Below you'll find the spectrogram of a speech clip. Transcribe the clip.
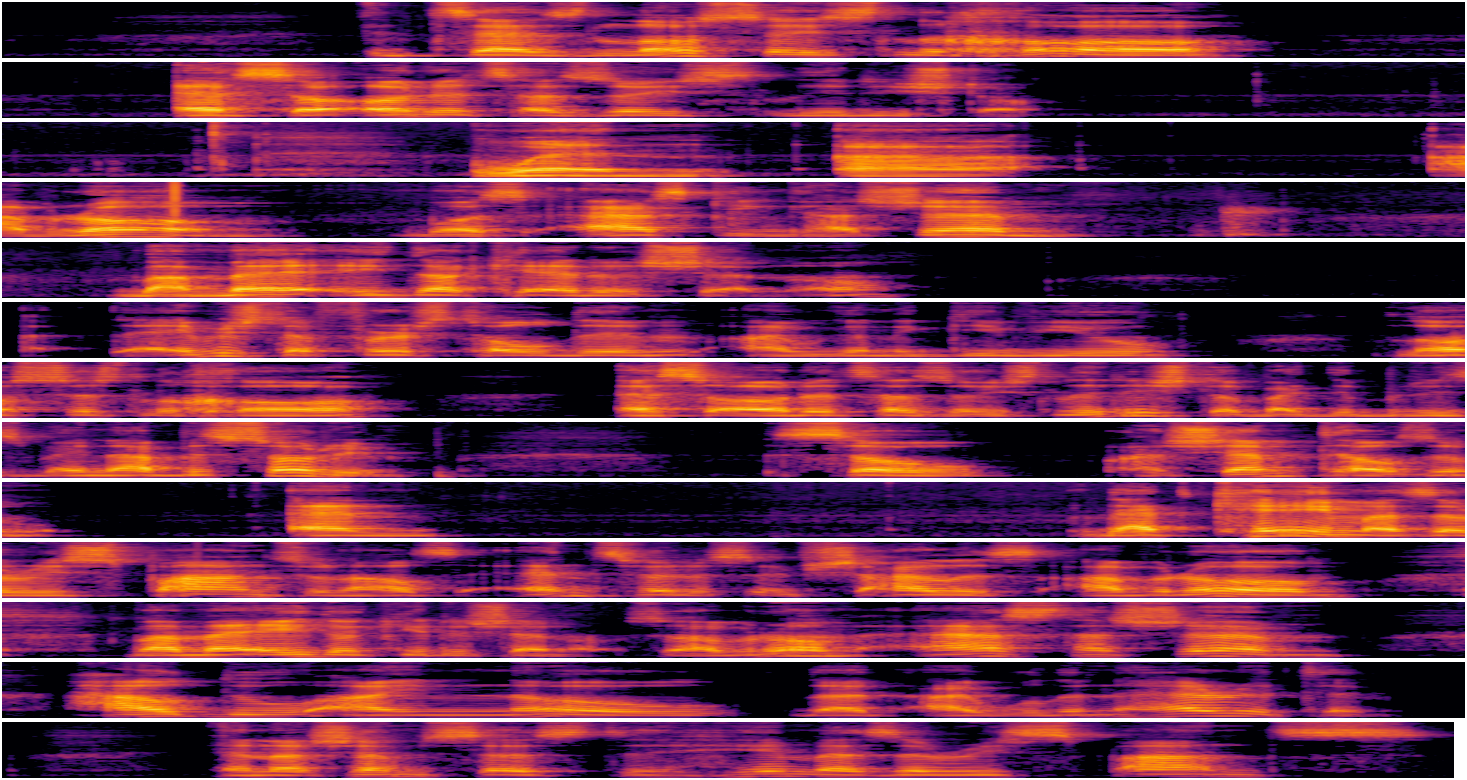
It says, Lo seis lecho when uh, Abraham was asking Hashem, the Abishta first told him, I'm going to give you losses lecho es oretz hazois lirishta by the bris bein abesorim. So Hashem tells him, and that came as a response when als answers of Shilas Avrom So Avrom asked Hashem, How do I know that I will inherit him? And Hashem says to him as a response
